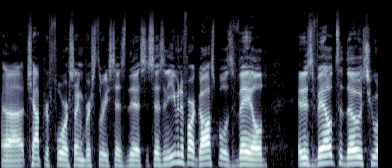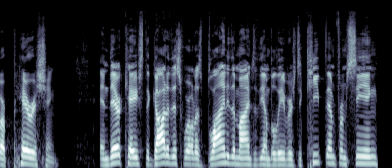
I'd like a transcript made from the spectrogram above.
uh, chapter 4, starting verse 3 says this It says, And even if our gospel is veiled, it is veiled to those who are perishing in their case, the God of this world has blinded the minds of the unbelievers to keep them from seeing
